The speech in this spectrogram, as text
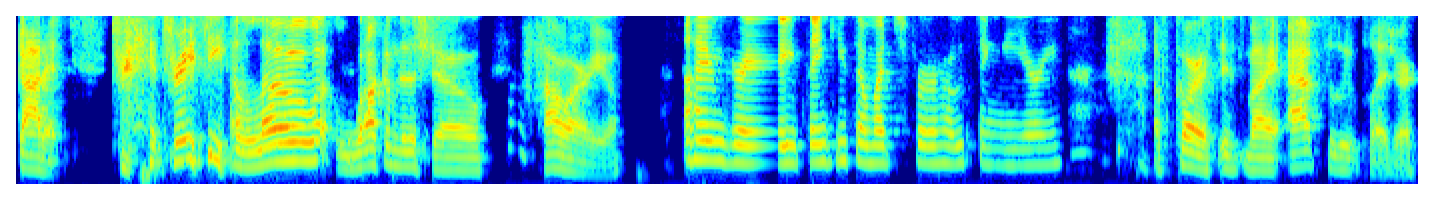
Got it. Tracy, hello. Welcome to the show. How are you? I'm great. Thank you so much for hosting me, Yuri. Of course, it's my absolute pleasure.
